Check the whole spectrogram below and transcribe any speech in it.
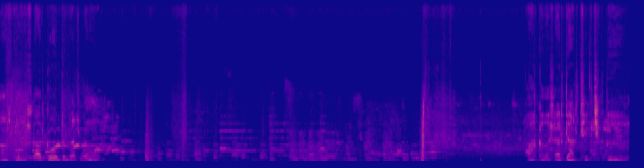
Arkadaşlar gördünüz mü? Arkadaşlar gerçek çıktı.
